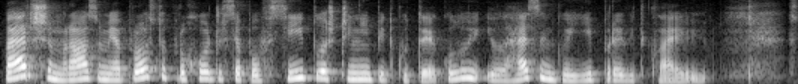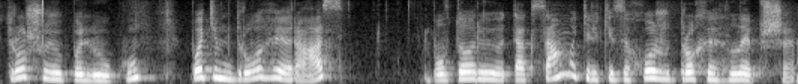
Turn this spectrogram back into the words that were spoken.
Першим разом я просто проходжуся по всій площині під кутикулою і легесенько її привідклеюю. Струшую пилюку, потім другий раз повторюю так само, тільки заходжу трохи глибше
